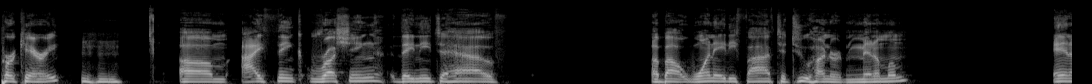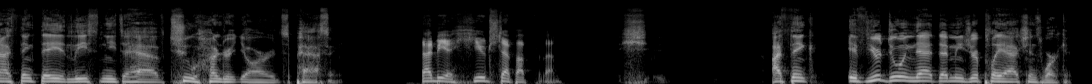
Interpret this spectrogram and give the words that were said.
per carry. Mm-hmm. Um, I think rushing, they need to have about 185 to 200 minimum. and I think they at least need to have 200 yards passing. That'd be a huge step up for them. I think if you're doing that, that means your play action's working.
